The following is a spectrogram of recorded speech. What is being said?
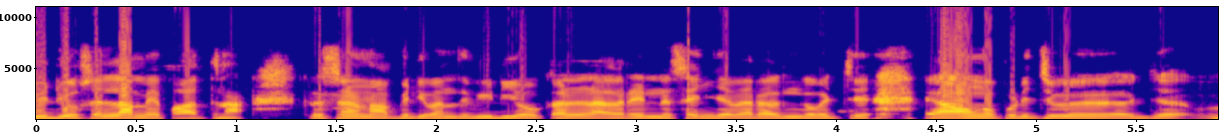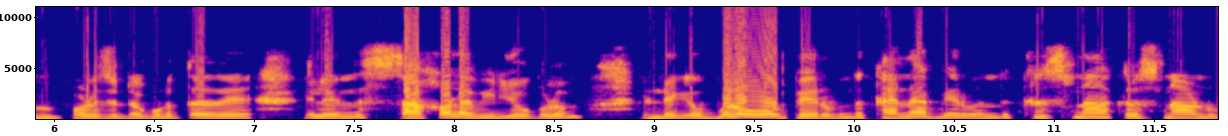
வீடியோஸ் எல்லாமே பார்த்து நான் கிருஷ்ணன் அப்படி வந்த வீடியோக்கள் அவர் என்ன செஞ்சவர் அங்கே வச்சு அவங்க பிடிச்சி போலீஸ்கிட்ட கொடுத்தது இதுலேருந்து சகல வீடியோக்களும் இன்றைக்கு இவ்வளவோ பேர் வந்து கன பேர் வந்து கிருஷ்ணா கிருஷ்ணான்னு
